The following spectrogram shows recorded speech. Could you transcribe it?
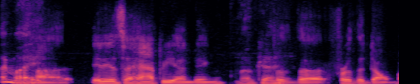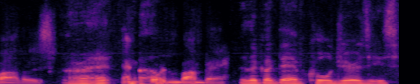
I might. uh it is a happy ending okay. for the for the don't bothers All right. and Well, Gordon Bombay. they look like they have cool jerseys,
